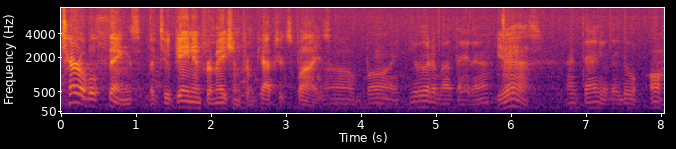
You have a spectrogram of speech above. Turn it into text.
terrible things uh, to gain information from captured spies. Oh, boy. You heard about that, huh? Yes. I tell you, they do. Oh,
